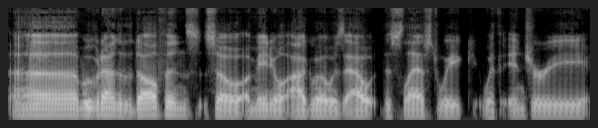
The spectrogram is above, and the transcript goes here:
Uh, moving on to the Dolphins. So Emmanuel Ogbah was out this last week with injury,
